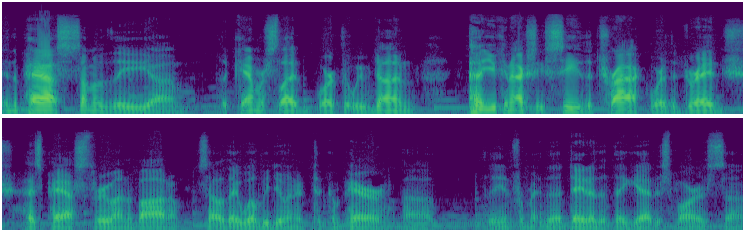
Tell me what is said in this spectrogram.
in the past, some of the um, the camera sled work that we've done, you can actually see the track where the dredge has passed through on the bottom. So they will be doing it to compare uh, the, inform- the data that they get as far as uh,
